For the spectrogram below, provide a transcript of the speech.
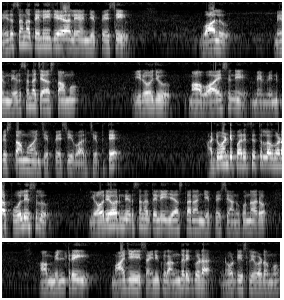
నిరసన తెలియజేయాలి అని చెప్పేసి వాళ్ళు మేము నిరసన చేస్తాము. ఈరోజు మా వాయిస్ని మేము వినిపిస్తాము అని చెప్పేసి వారు చెప్తే అటువంటి పరిస్థితుల్లో కూడా పోలీసులు ఎవరెవరు నిరసన తెలియజేస్తారని చెప్పేసి అనుకున్నారో ఆ మిలిటరీ మాజీ సైనికులందరికీ కూడా నోటీసులు ఇవ్వడము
